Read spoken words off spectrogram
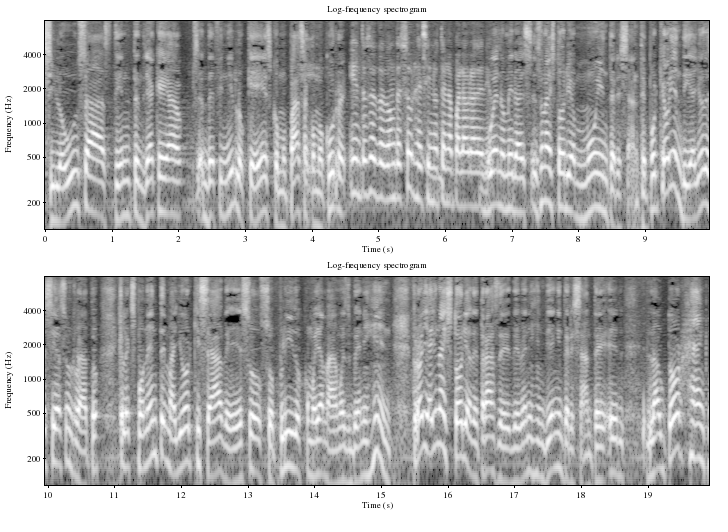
Si lo usas, tendría que definir lo que es, cómo pasa, cómo ocurre. ¿Y entonces de dónde surge si no está en la palabra de Dios? Bueno, mira, es, es una historia muy interesante, porque hoy en día, yo decía hace un rato, que el exponente mayor quizá de esos soplidos, como llamamos, es Benny Hinn. Pero hay una historia detrás de, Benny Hinn bien interesante. El, el, autor Hank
